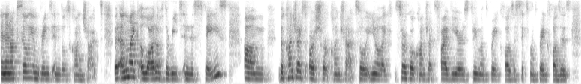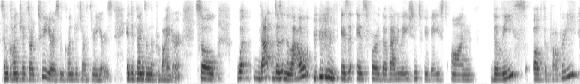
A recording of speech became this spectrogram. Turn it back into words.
And then auxilium brings in those contracts. But unlike a lot of the reits in this space um, the contracts are short contracts. So you know like circle contracts five years three month break clauses six month break clauses. Some contracts are two years some contracts are three years. It depends on the provider. So what that doesn't allow is is for the valuation to be based on the lease of the property.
